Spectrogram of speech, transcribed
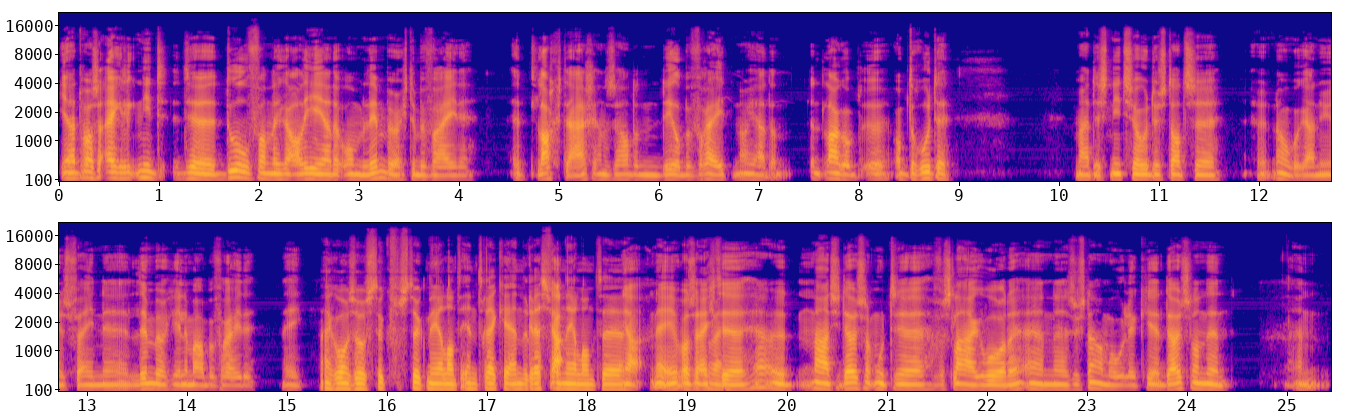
ja, het was eigenlijk niet het doel van de geallieerden om Limburg te bevrijden. Het lag daar en ze hadden een deel bevrijd. Nou ja, dan, het lag op, de- op de route. Maar het is niet zo dus dat ze, eh, nou we gaan nu eens fijn eh, Limburg helemaal bevrijden. Nee. En gewoon zo stuk voor stuk Nederland intrekken en de rest Ja. van Nederland... eh, Ja, nee, het was echt. Eh ja, Nazi-Duitsland moet eh, verslagen worden en eh, zo snel mogelijk eh, Duitsland in. En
